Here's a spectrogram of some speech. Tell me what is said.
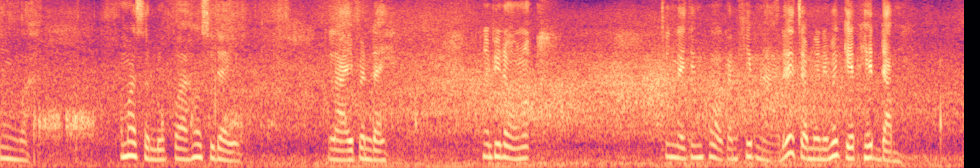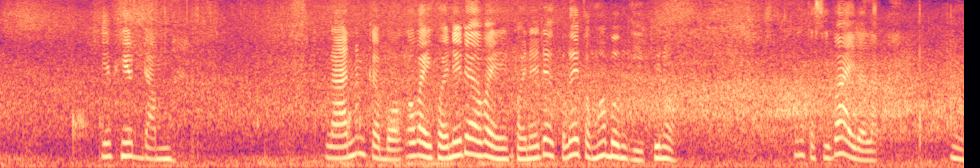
นั่งว่ะเขามาสรุปว่าเฮาสิได้ หลายเป็นใดนั่นพี่น้องเนาะจังใดจังพอกันคลิปหนาเด้อจะมือนี้มาเก็บเห็ดดำเก็บเห็ดดำร้านมันก็บอกเอาไว้ข่อยในเด้อเอาไว้ข่อยในเด้อก็เลยต้องมาเบิ่งอีกพี่น้องมันก็สิไหวแล้วล่ะอืม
